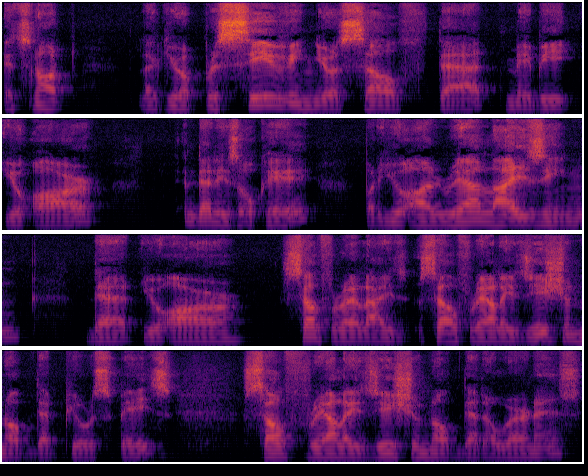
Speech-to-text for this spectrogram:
It's not like you are perceiving yourself that maybe you are, and that is okay, but you are realizing that you are self-realization of that pure space, self-realization of that awareness,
